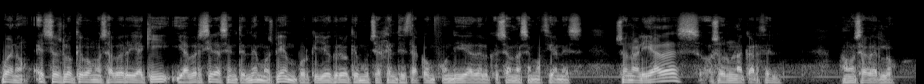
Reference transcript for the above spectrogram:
Bueno, eso es lo que vamos a ver hoy aquí y a ver si las entendemos bien, porque yo creo que mucha gente está confundida de lo que son las emociones. ¿Son aliadas o son una cárcel? Vamos a verlo.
